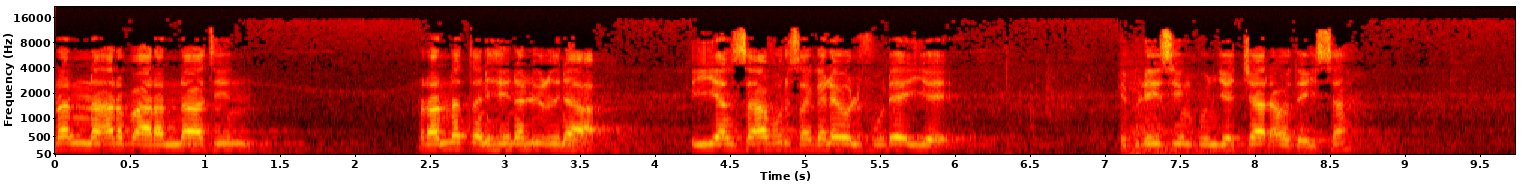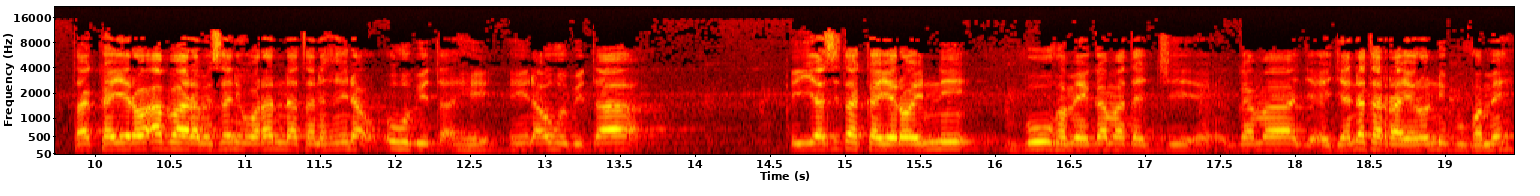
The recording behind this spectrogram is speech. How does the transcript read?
رن أربع رنات رنة هنا لعنا إيان سافر سقلي والفودي إبليس كن جتشار أو ديسة yeroo abaarame sani warannatan hiina uhbitaa iyyaasi takka yeroo inni buufame gama dachi gama jannatarraa yeroo inni buufame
